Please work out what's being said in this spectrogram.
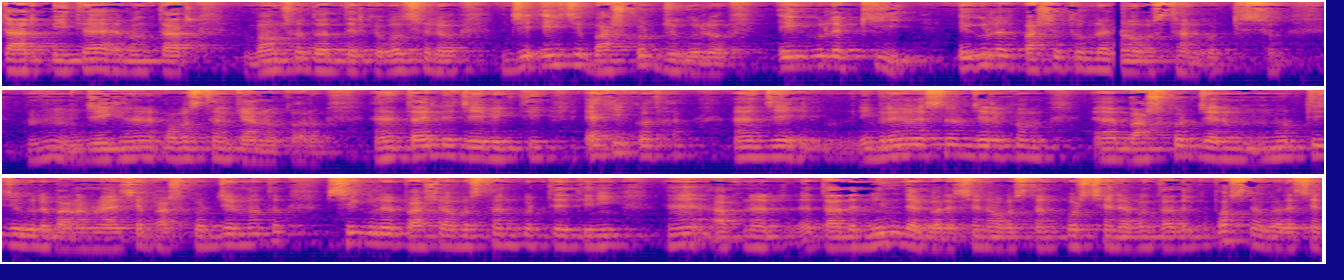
তার পিতা এবং তার বংশধরদেরকে বলছিল যে, এই যে ভাস্কর্যগুলো, এইগুলো কি? এগুলোর পাশে তোমরা অবস্থান করতেছো? হম যেখানে অবস্থান কেন করো? হ্যাঁ তাইলে যে ব্যক্তি একই কথা যে ইব্রাহিম ইসলাম যেরকম ভাস্কর্যের মূর্তি যেগুলো বানানো হয়েছে ভাস্কর্যের মতো সেগুলোর পাশে অবস্থান করতে তিনি হ্যাঁ আপনার তাদের নিন্দা করেছেন অবস্থান করছেন এবং তাদেরকে প্রশ্ন করেছেন।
